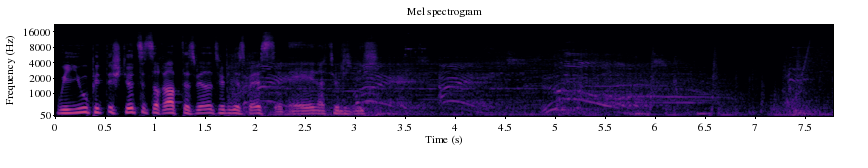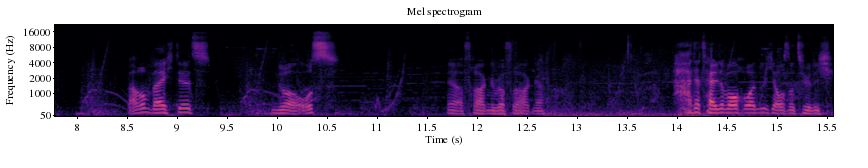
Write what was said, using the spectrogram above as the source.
Wii U, bitte stürzt jetzt doch ab, das wäre natürlich das Beste. Nee, natürlich nicht. Warum weicht er jetzt nur aus? Ja, Fragen über Fragen. Ah, der teilt aber auch ordentlich aus, natürlich.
